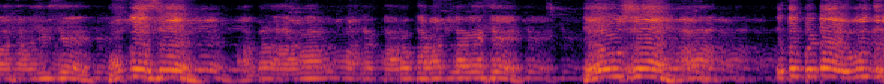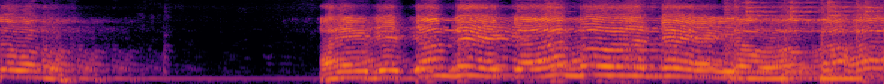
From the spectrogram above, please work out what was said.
કરવા સાચી છે? કે છે? આગળ હારો ખારો ખારો જ લાગે છે. એવું છે? હા. એ તો બેટા એવું જ રહેવાનું. અરે તમે જમને યોગમાં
